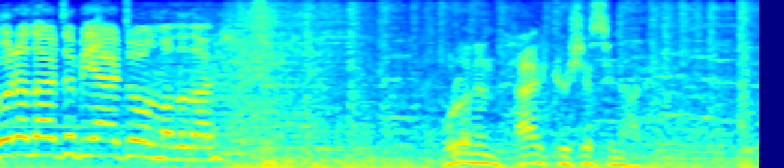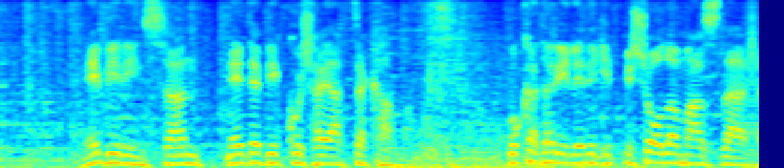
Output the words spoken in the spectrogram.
Buralarda bir yerde olmalılar. Buranın her köşesini arayın. Ne bir insan ne de bir kuş hayatta kalmalı. Bu kadar ileri gitmiş olamazlar.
